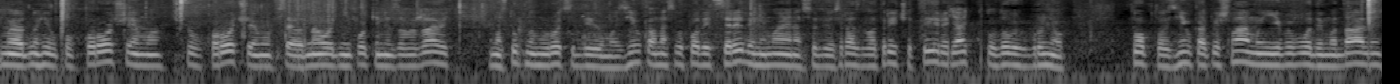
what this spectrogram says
Ми одну гілку вкорочуємо, цю вкорочуємо, все, одна одній поки не заважають. В наступному році дивимося. Гілка у нас виходить зсередини, має на собі ось раз, два, три, чотири, п'ять плодових бруньок. Тобто з гілка пішла, ми її виводимо далі,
